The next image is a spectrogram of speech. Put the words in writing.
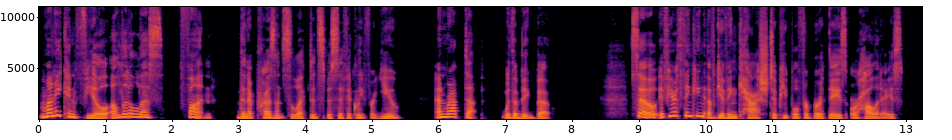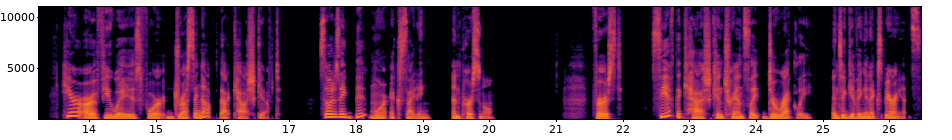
money can feel a little less fun than a present selected specifically for you and wrapped up with a big bow. So, if you're thinking of giving cash to people for birthdays or holidays, here are a few ways for dressing up that cash gift so it is a bit more exciting and personal. First, see if the cash can translate directly into giving an experience.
